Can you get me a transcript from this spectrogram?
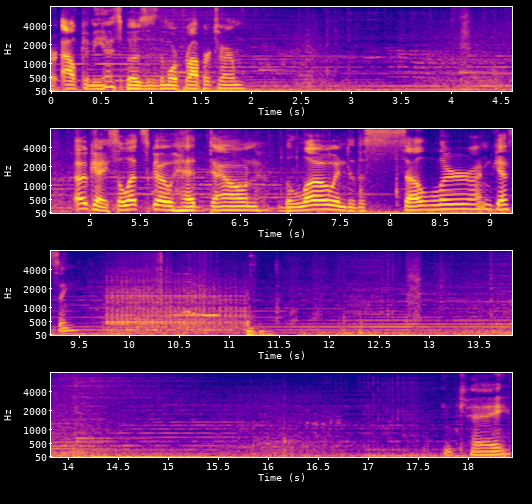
Or alchemy, I suppose, is the more proper term. Okay, so let's go head down below into the cellar, I'm guessing. Okay,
